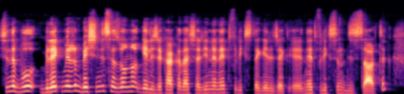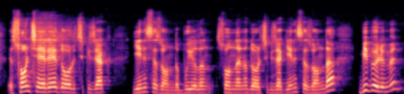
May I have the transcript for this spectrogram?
Şimdi bu Black Mirror'ın 5. sezonu gelecek arkadaşlar. Yine Netflix'te gelecek. E, Netflix'in dizisi artık. E, Son çeyreğe doğru çıkacak yeni sezonda. Bu yılın sonlarına doğru çıkacak yeni sezonda bir bölümün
